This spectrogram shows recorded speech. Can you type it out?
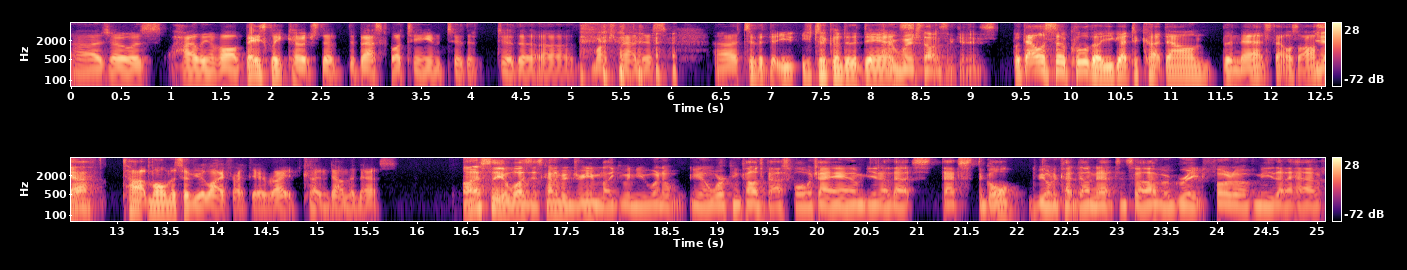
Uh, Joe was highly involved. Basically, coached the the basketball team to the to the uh, March Madness. uh, to the you, you took him to the dance. I wish that was the case. But that was so cool though. You got to cut down the nets. That was awesome. Yeah, Top moments of your life right there, right? Cutting down the nets. honestly, it was. It's kind of a dream. Like when you want to, you know, work in college basketball, which I am. You know, that's that's the goal to be able to cut down nets. And so I have a great photo of me that I have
